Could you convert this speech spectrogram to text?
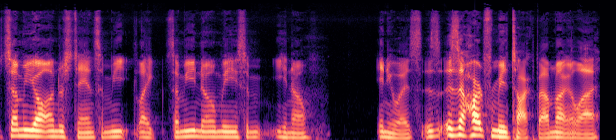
some of y'all understand. Some of you, like some of you know me. Some you know. Anyways, it's, it's hard for me to talk about. I'm not gonna lie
